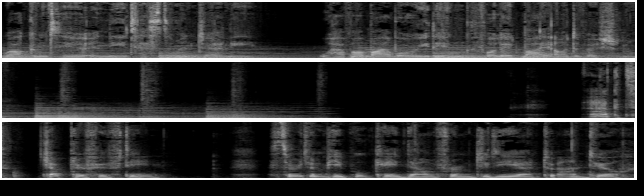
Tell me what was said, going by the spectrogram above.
Welcome to a New Testament journey. We'll have our Bible reading followed by our devotional. Act chapter 15 Certain people came down from Judea to Antioch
